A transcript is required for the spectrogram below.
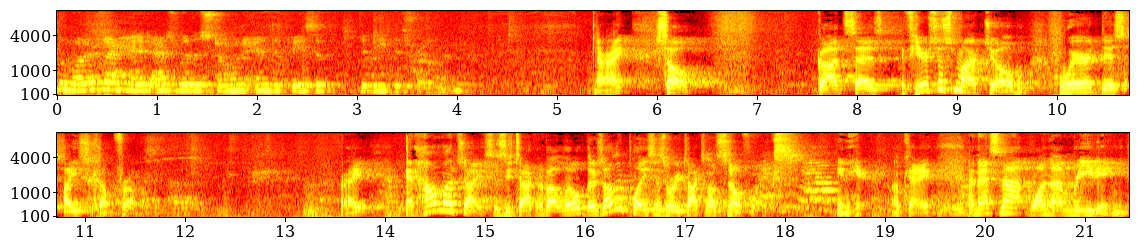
The waters are hid as with a stone, and the face of the deep is frozen. All right? So, God says, if you're so smart, Job, where'd this ice come from? right? And how much ice? Is he talking about little? There's other places where he talks about snowflakes in here, okay? And that's not one I'm reading,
